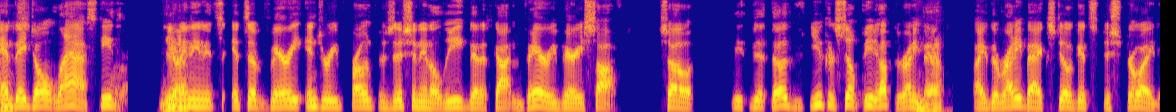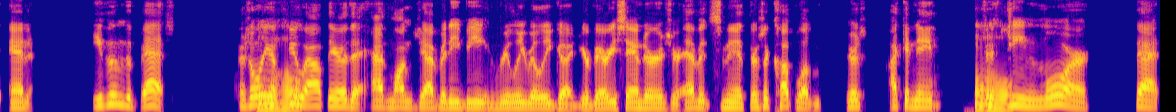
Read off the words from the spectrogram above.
and they don't last either. You know what I mean? It's it's a very injury prone position in a league that has gotten very very soft. So the- the- those you can still beat up the running back. Like the running back still gets destroyed, and even the best. There's only a few out there that had longevity being really really good. Your Barry Sanders, your Emmitt Smith. There's a couple of them. There's I can name Mhm. 15 more that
